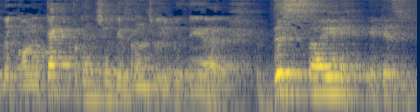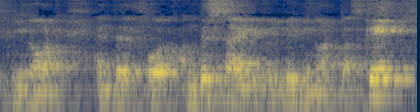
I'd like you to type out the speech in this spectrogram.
So the contact potential difference will be there. This side it is V naught and therefore on this side it will be V naught plus K.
